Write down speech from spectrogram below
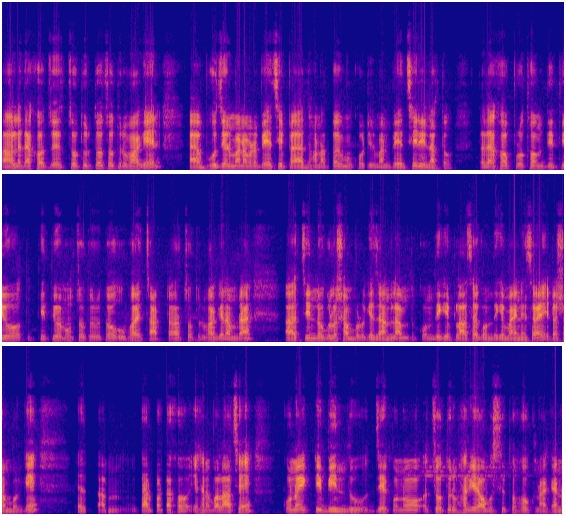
তাহলে দেখো যে চতুর্থ চতুর্ভাগের ভুজের মান আমরা পেয়েছি ধনাত্মক এবং কোটির মান পেয়েছি ঋণাত্মক। তো দেখো প্রথম, দ্বিতীয়, তৃতীয় এবং চতুর্থ উভয় চারটা চতুর্ভাগের আমরা চিহ্নগুলো সম্পর্কে জানলাম, কোন দিকে প্লাস হয়, কোন দিকে মাইনাস হয়, এটা সম্পর্কে। তারপর দেখো এখানে বলা আছে, কোনো একটি বিন্দু যে কোনো চতুর্ভাগে অবস্থিত হোক না কেন,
